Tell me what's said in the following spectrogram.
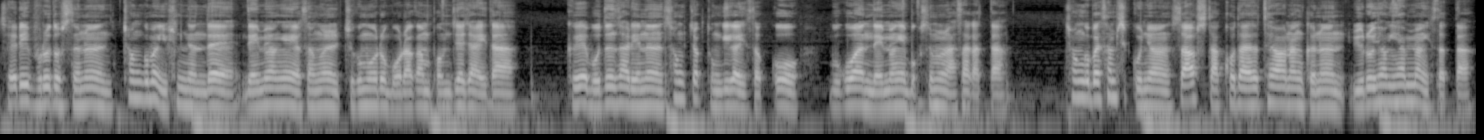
제리 브루도스는 1960년대 4명의 여성을 죽음으로 몰아간 범죄자이다. 그의 모든 살인은 성적 동기가 있었고 무고한 4명의 목숨을 앗아갔다. 1939년 사우스 다코다에서 태어난 그는 위로 형이 한 명 있었다.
